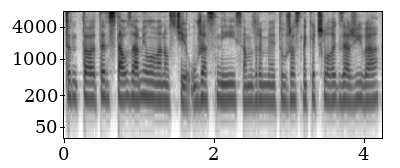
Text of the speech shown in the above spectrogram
ten, ten stav zamilovanosti je úžasný. Samozrejme je to úžasné, keď človek zažíva.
